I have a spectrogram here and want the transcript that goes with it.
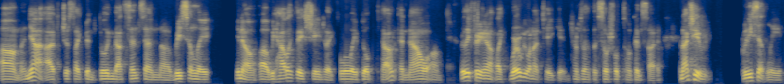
Um, and yeah, I've just like been building that since. And uh, recently, you know, uh, we have like the exchange like fully built out, and now um, really figuring out like where we want to take it in terms of the social token side. And actually, recently,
